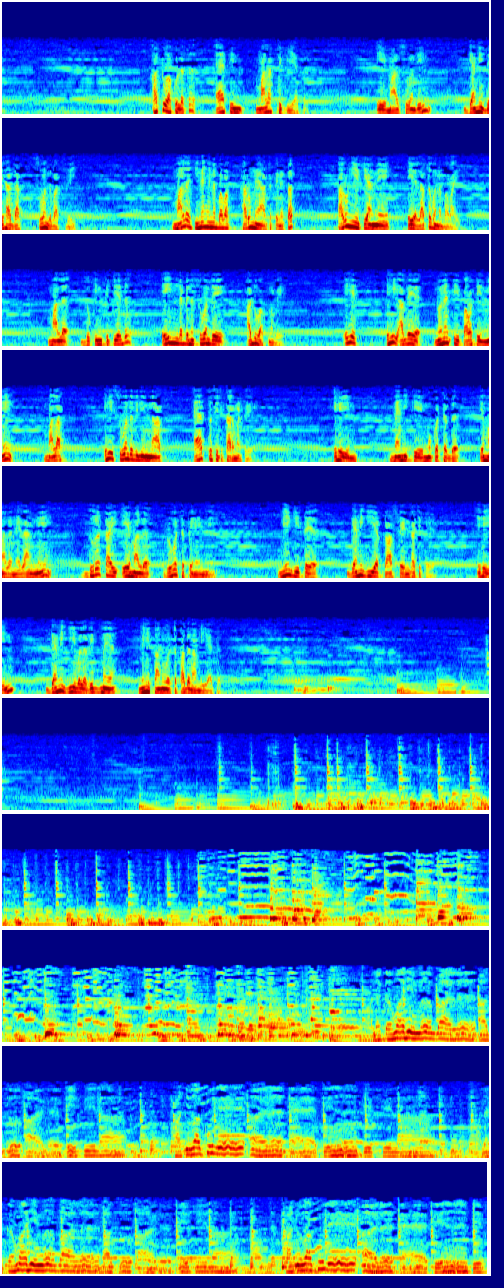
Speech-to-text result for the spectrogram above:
කටු අකුලක ඈතින් මලක් පිපී ඇත. ඒ මල් සුවඳින් ගැමි දෙහදක් සුවඳවත් වෙයි. මල හිනහෙන බවක් තරුණයාට පෙනෙතත් තරුණිය කියන්නේ එය ලතවන බවයි. මල දුකින් සිටියේද එයින් ලැබෙන සුවඳේ අඩුවක් නොවේ. එහෙත් එහි අගය නොනැසී පවතින්නේ මලත් එහි සුවඳ විඳින්නාත් ඈත්ව සිටි තරමටය. එහෙයින් මණිකේ මුකටද එමල නෙලන්නේ දුරටයි ඒ මල රුවට පෙනෙන්නේ. මේ ගීතය ගැමි ගීයක් ආශ්‍රයෙන් රචිතය. එහෙයින් ගැමි ගීවල රිද්මය මෙහි තනුවට පදනම් වී ඇත. Thank you. ඈතින්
